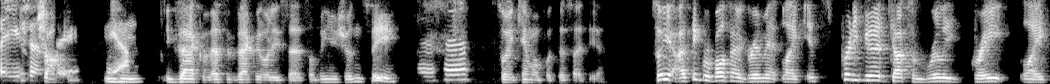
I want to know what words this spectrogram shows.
that you shouldn't shocking. Yeah. Mhm. exactly. That's exactly what he said. Something you shouldn't see. see. hmm So he came up with this idea. So yeah, I think we're both in agreement. Like it's pretty good. Got some really great like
